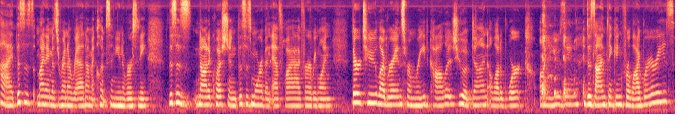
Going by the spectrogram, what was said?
Hi, this is my name is Rena Red. I'm at Clemson University. This is not a question. This is more of an FYI for everyone. There are two librarians from Reed College who have done a lot of work on using design thinking for libraries.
